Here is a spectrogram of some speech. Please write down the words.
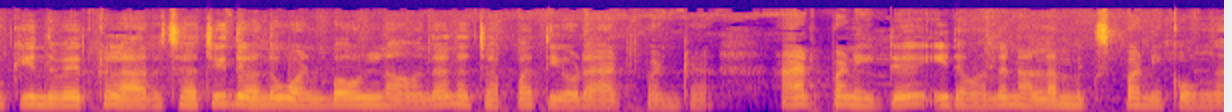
ஓகே இந்த வேர்க்கடலை அரைச்சாச்சு. இது வந்து ஒன் பவுல் நான் வந்து அந்த சப்பாத்தியோடு ஆட் பண்ணுறேன் ஆட் பண்ணிவிட்டு இதை வந்து நல்லா மிக்ஸ் பண்ணிக்கோங்க.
